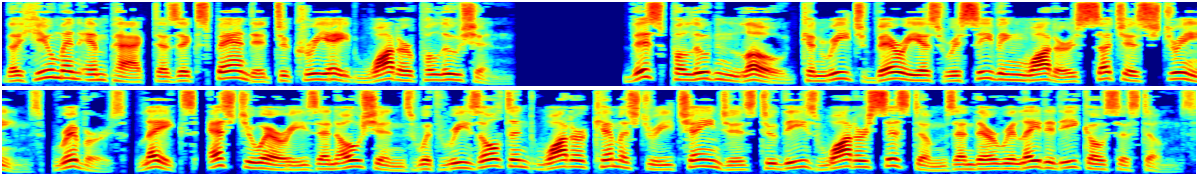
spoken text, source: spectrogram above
the human impact is expanded to create water pollution. This pollutant load can reach various receiving waters such as streams, rivers, lakes, estuaries and oceans with resultant water chemistry changes to these water systems and their related ecosystems.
